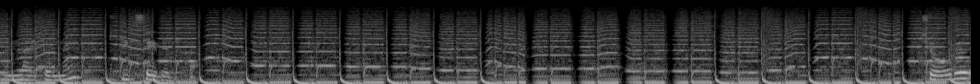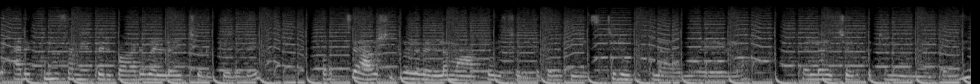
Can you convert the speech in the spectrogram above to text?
നന്നായിട്ടൊന്ന് മിക്സ് ചെയ്തെടുക്കാം. ചോറ് അരക്കുന്ന സമയത്ത് ഒരുപാട് വെള്ളം ഒഴിച്ചെടുക്കരുത് കുറച്ച് ആവശ്യത്തിലുള്ള വെള്ളം മാത്രം ഒഴിച്ചെടുത്തിട്ട് ഒന്ന് പേസ്റ്റ് രൂപത്തിലാവുന്ന വരെയുള്ള വെള്ളം ഒഴിച്ചെടുത്തിട്ട് നന്നായിട്ടൊന്ന്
